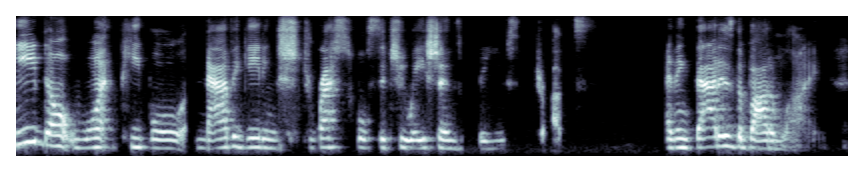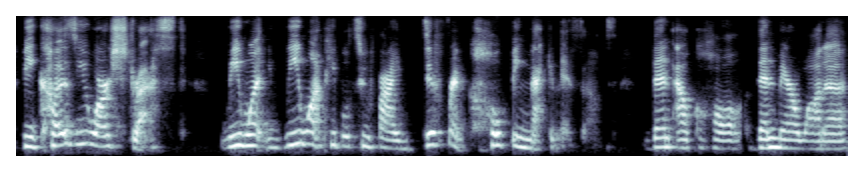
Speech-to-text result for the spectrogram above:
we don't want people navigating stressful situations with the use of drugs. I think that is the bottom line. Because you are stressed, we want we want people to find different coping mechanisms than alcohol, than marijuana,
